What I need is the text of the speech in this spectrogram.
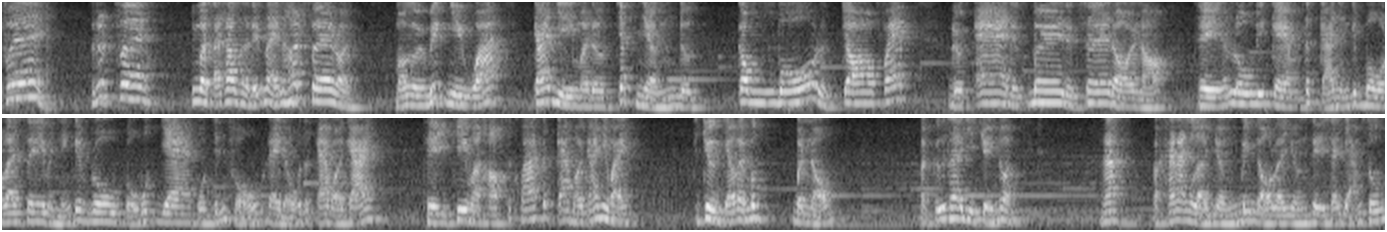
Phê, rất phê. Nhưng mà tại sao thời điểm này nó hết phê rồi? Mọi người biết nhiều quá. Cái gì mà được chấp nhận, được công bố, được cho phép, được a, được b, được c rồi nọ, thì nó luôn đi kèm tất cả những cái policy và những cái rule của quốc gia, của chính phủ đầy đủ tất cả mọi cái. Thì khi mà hợp thức hóa tất cả mọi cái như vậy, thị trường trở về mức bình ổn. Và cứ thế di chuyển thôi. Ha? Và khả năng lợi nhuận, biên độ lợi nhuận thì sẽ giảm xuống.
